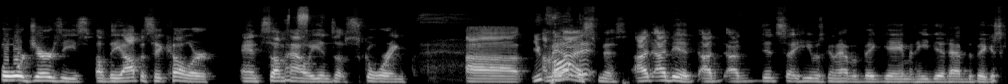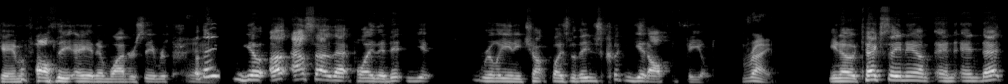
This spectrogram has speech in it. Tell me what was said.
four jerseys of the opposite color and somehow he ends up scoring uh You I mean, it. Smith I, I did I, I did say he was going to have a big game and he did have the biggest game of all the A&M wide receivers but they get uh, outside of that play they didn't get really any chunk plays but they just couldn't get off the field right. you know, Texas A&M and and that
